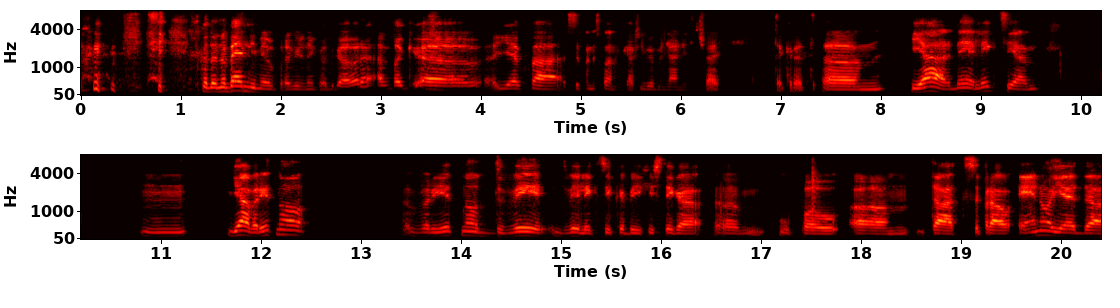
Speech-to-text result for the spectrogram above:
Tako da noben ni imel pravilnega odgovora, ampak uh, je pa, se pa ne spomnim, kakšen je bil menjalni tečaj takrat. Um, ja, ne, lekcija. Mm, ja, verjetno, verjetno dve, dve lekcije, ki bi jih iz tega um, upal um, dati. Se pravi, eno je, da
